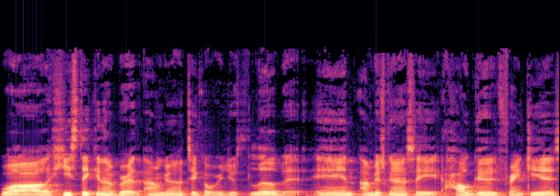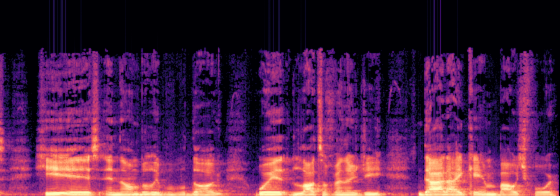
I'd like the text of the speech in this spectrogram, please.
While he's taking a breath, I'm gonna take over just a little bit, and I'm just gonna say how good Frankie is. He is an unbelievable dog with lots of energy that I can vouch for.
